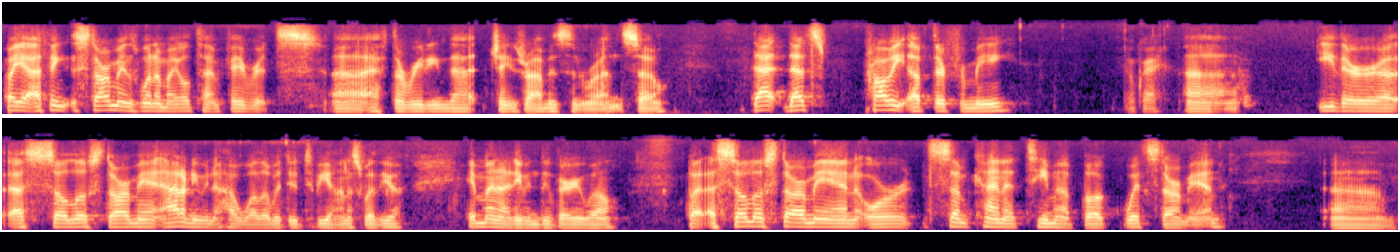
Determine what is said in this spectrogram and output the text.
but yeah, I think Starman is one of my all-time favorites uh, after reading that James Robinson run. So that that's probably up there for me. Okay. Uh, either a, a solo Starman. I don't even know how well it would do, to be honest with you. It might not even do very well. But a solo Starman or some kind of team-up book with Starman. Um,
